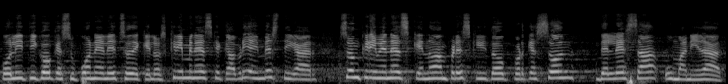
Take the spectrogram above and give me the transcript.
político que supone el hecho de que los crímenes que cabría investigar son crímenes que no han prescrito porque son de lesa humanidad.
